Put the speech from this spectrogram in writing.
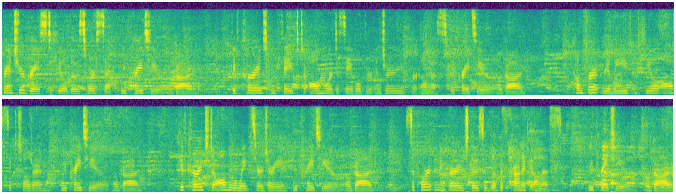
Grant your grace to heal those who are sick. We pray to you, O God. Give courage and faith to all who are disabled through injury or illness. We pray to you, O God. Comfort, relieve, and heal all sick children. We pray to you, O God. Give courage to all who await surgery. We pray to you, O God. Support and encourage those who live with chronic illness. We pray to you, O God.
